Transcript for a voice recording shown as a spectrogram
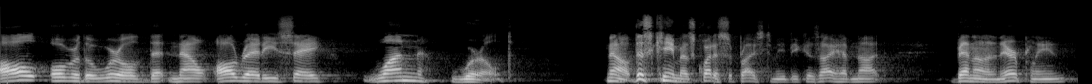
all over the world that now already say one world. Now, this came as quite a surprise to me because I have not been on an airplane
